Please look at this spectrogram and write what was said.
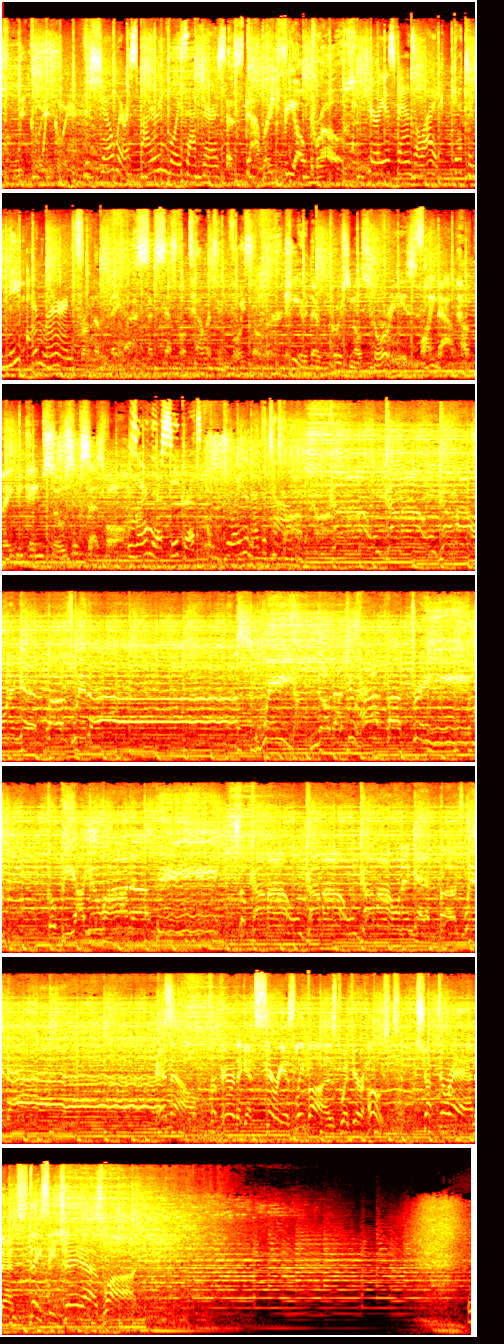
Buzz Weekly. The show where aspiring voice actors Established VO pros and curious fans alike get to meet and learn. from the mega successful talent in voiceover. Hear their personal stories. Find out how they became so successful. Learn their secrets and join them at the top. We Go be all you wanna be. So come on, come on, come on and get buzzed with us. And now, prepare to get seriously buzzed with your hosts, Chuck Duran and Stacey J. Aswad.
